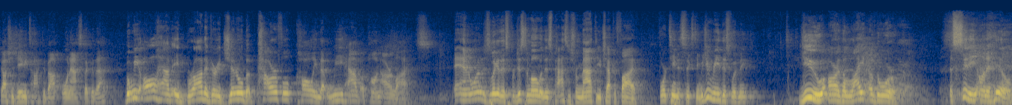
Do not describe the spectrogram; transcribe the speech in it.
Josh and Jamie talked about one aspect of that. But we all have a broad, a very general, but powerful calling that we have upon our lives. And I want to just look at this for just a moment, this passage from Matthew chapter 5, 14 to 16. Would you read this with me? You are the light of the world. A city on a hill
